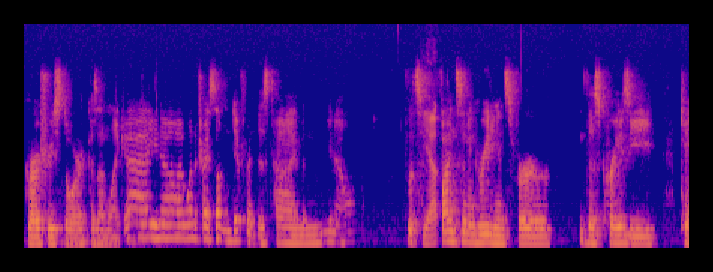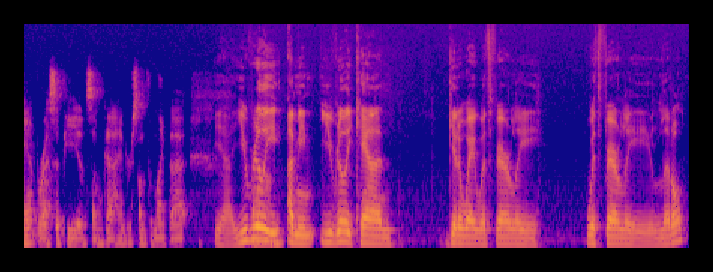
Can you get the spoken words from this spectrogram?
grocery store because I'm like, ah, you know, I want to try something different this time. And, you know, let's Yeah. find some ingredients for this crazy camp recipe of some kind or something like that. Yeah, you really, Um, I mean, you really can get away with fairly, with fairly little.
